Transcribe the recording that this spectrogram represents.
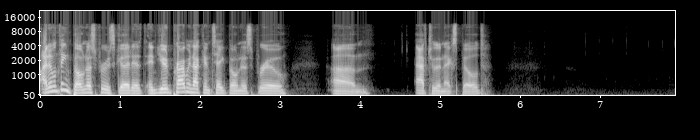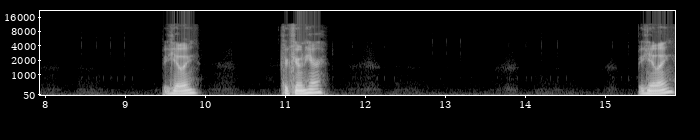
I don't think Bonedust Brew is good, and you're probably not going to take Bonedust Brew um, after the next build. Be healing. Cocoon here. Be healing.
